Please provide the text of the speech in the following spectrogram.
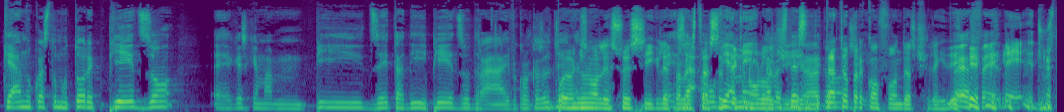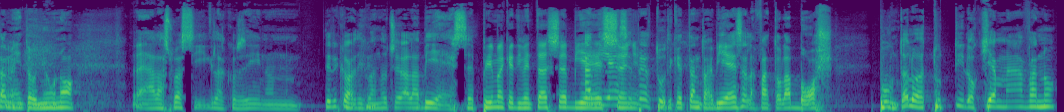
che hanno questo motore piezo eh, che si chiama mm, PZD, Piezo Drive, qualcosa del genere. Poi ognuno ha le sue sigle per, esatto, tecnologie, le stesse tecnologie, tanto per confonderci le idee. Perfetto, giustamente ognuno ha la sua sigla così, non... Ti ricordi quando c'era l'ABS? Prima che diventasse ABS. ABS per tutti, che tanto ABS l'ha fatto la Bosch. Punto. Allora tutti lo chiamavano,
